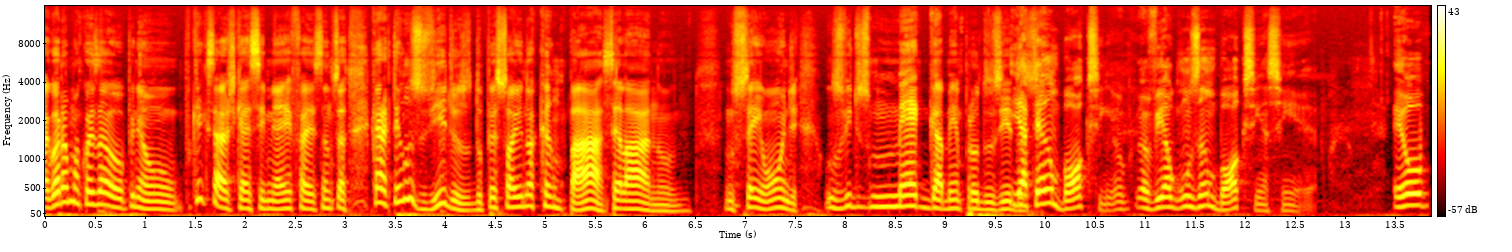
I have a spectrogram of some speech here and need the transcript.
Agora uma coisa, opinião. Por que, que você acha que a SMR faz tanto sucesso? Cara, tem uns vídeos do pessoal indo acampar, sei lá, no não sei onde. Os vídeos mega bem produzidos. E até unboxing. Eu, eu vi alguns unboxing, assim. Eu,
